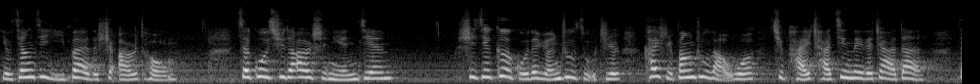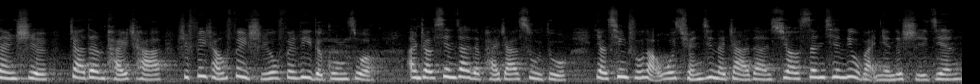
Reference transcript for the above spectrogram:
有将近一半的是儿童。在过去的二十年间，世界各国的援助组织开始帮助老挝去排查境内的炸弹。但是炸弹排查是非常费时又费力的工作。按照现在的排查速度，要清除老挝全境的炸弹需要三千六百年的时间。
